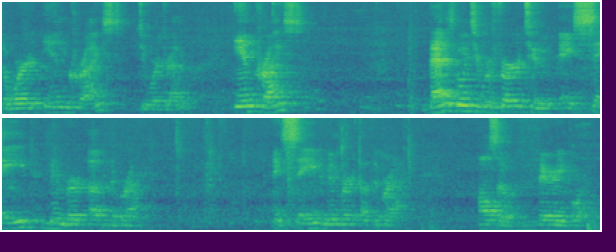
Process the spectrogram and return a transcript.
The word in Christ, two words rather, in Christ, that is going to refer to a saved member of the bride. A saved member of the bride. Also, very important.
